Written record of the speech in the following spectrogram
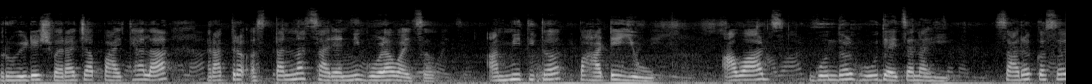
रोहिडेश्वराच्या पायथ्याला रात्र असतानाच साऱ्यांनी गोळा व्हायचं. आम्ही तिथं पहाटे येऊ. आवाज गोंधळ होऊ द्यायचा नाही. सारं कसं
